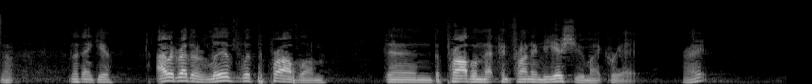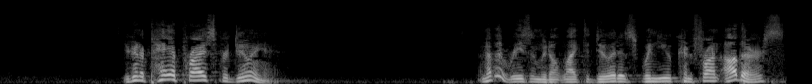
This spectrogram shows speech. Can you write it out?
No, no, thank you. I would rather live with the problem than the problem that confronting the issue might create, right? You're going to pay a price for doing it. Another reason we don't like to do it is when you confront others,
